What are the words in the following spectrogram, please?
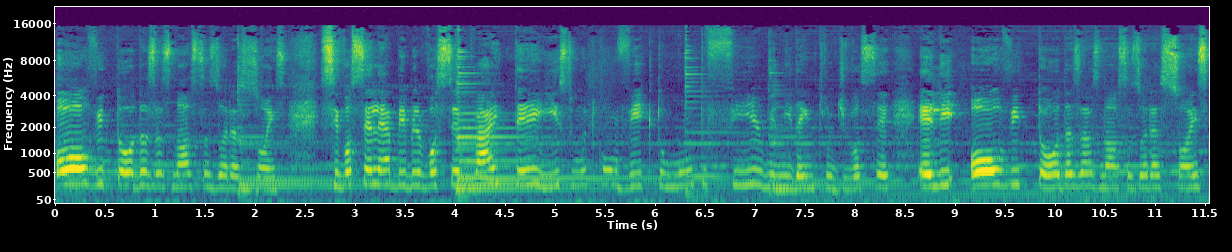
ouve todas as nossas orações. Se você ler a Bíblia, você vai ter isso muito convicto, muito firme dentro de você. Ele ouve todas as nossas orações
